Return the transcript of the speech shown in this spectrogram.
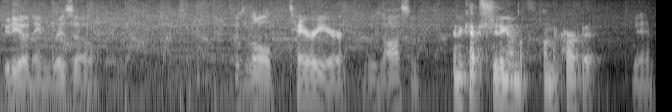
studio named Rizzo. It was a little terrier. It was awesome. And it kept shitting on the on the carpet. Man.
